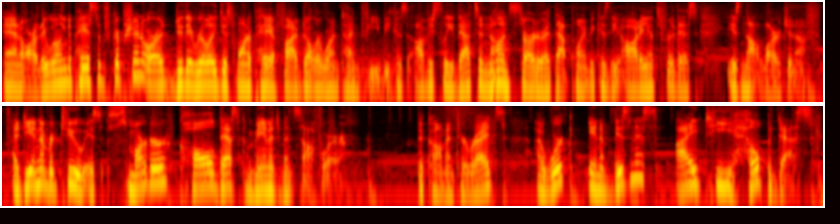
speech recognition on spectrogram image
and are they willing to pay a subscription or do they really just want to pay a $5 one time fee? Because obviously that's a non starter at that point because the audience for this is not large enough. Idea number two is smarter call desk management software. The commenter writes, I work in a business IT help desk.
